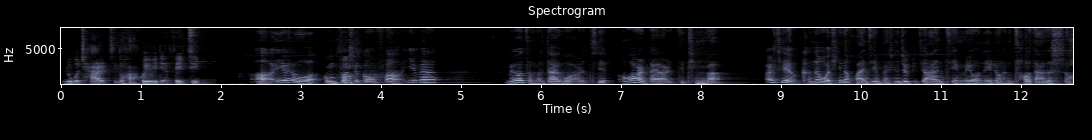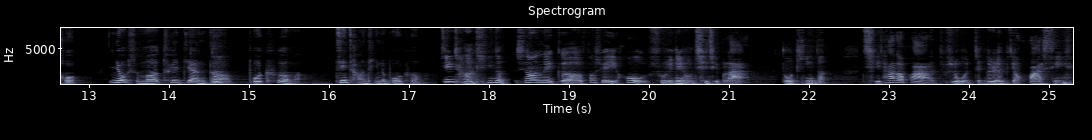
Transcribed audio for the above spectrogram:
如果插耳机的话会有一点费劲。呃，因为我公放是公放，一般没有怎么戴过耳机，偶尔戴耳机听吧。而且可能我听的环境本身就比较安静，没有那种很嘈杂的时候。你有什么推荐的播客吗？经常听的播客吗？经常听的，像那个放学以后，属于那种七七不落都听的。其他的话，就是我整个人比较花心，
